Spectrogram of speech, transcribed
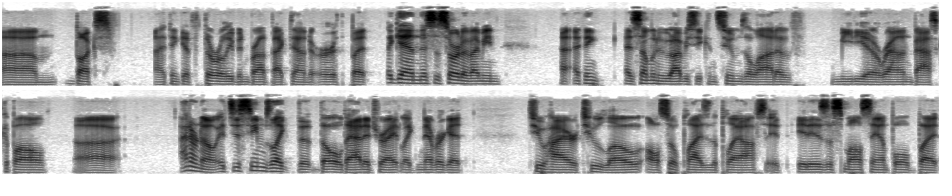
Um, Bucks, I think, have thoroughly been brought back down to earth. But again, this is sort of, I mean, I think as someone who obviously consumes a lot of media around basketball, uh, I don't know. It just seems like the the old adage, right? Like never get too high or too low. Also applies to the playoffs. It it is a small sample, but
